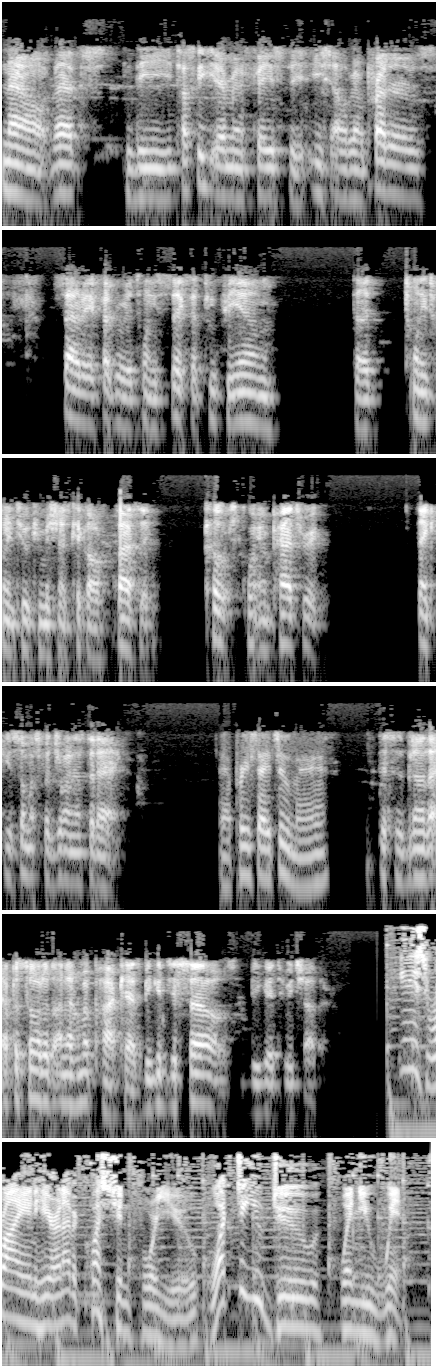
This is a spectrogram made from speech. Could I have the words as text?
Now that's the Tuskegee Airmen face the East Alabama Predators Saturday, February 26th at 2 p.m. The 2022 Commissioners Kickoff Classic. Coach Quentin Patrick, thank you so much for joining us today. I appreciate you, man. This has been another episode of the Under Helmet Podcast. Be good to yourselves. Be good to each other. It is Ryan here, and I have a question for you. What do you do when you win?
